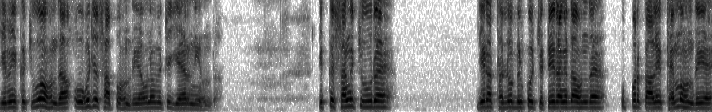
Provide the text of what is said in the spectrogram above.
ਜਿਵੇਂ ਇੱਕ ਚੂਹਾ ਹੁੰਦਾ, ਉਹੋ ਜਿਹੇ ਸੱਪ ਹੁੰਦੇ ਆ, ਉਹਨਾਂ ਵਿੱਚ ਜ਼ਹਿਰ ਨਹੀਂ ਹੁੰਦਾ। ਇੱਕ ਸੰਗ ਚੂਰ ਹੈ, ਜਿਹੜਾ ਥੱਲੋਂ ਬਿਲਕੁਲ ਚਿੱਟੇ ਰੰਗ ਦਾ ਹੁੰਦਾ ਉੱਪਰ ਕਾਲੇ ਥਿੰਮ ਹੁੰਦੇ ਆ,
